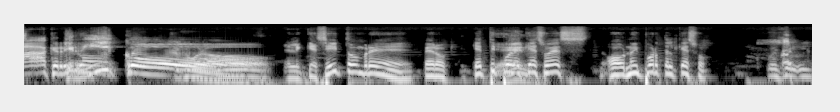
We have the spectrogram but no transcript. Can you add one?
Ah, qué ¡Qué rico. rico! El quesito, hombre. Pero, ¿qué tipo Bien. de queso es? O no importa el queso. Pues el,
